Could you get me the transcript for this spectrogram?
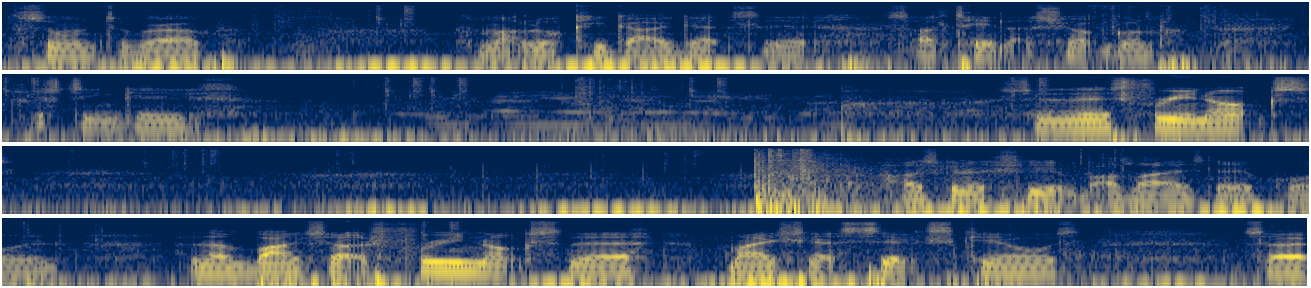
for someone to grab. And that lucky guy gets it, so I take that shotgun, just in case. So there's three knocks. I was gonna shoot him, but I was like, there's no point. And then bang shot three knocks there, managed to get six kills. So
